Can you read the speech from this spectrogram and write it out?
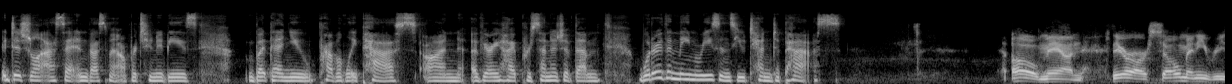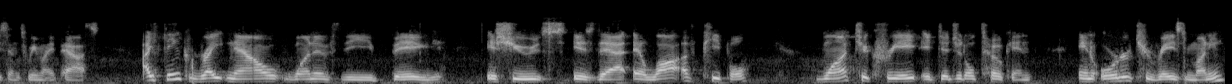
digital asset investment opportunities, but then you probably pass on a very high percentage of them. What are the main reasons you tend to pass? Oh man, there are so many reasons we might pass. I think right now, one of the big issues is that a lot of people want to create a digital token in order to raise money,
